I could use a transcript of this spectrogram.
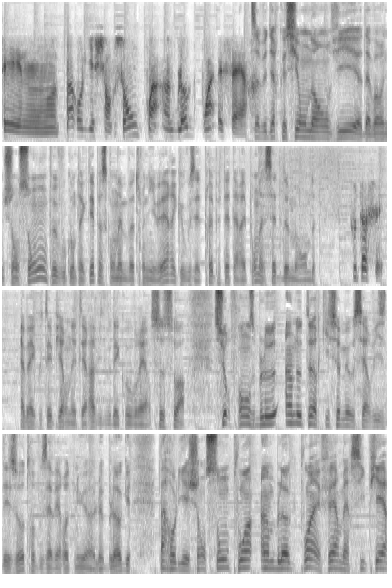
c'est hum, parolierchanson.unblog.fr. Ça veut dire que si on a envie d'avoir une chanson, on peut vous contacter parce qu'on aime votre univers et que vous êtes prêt peut-être à répondre à cette demande. Tout à fait. Eh ben écoutez Pierre, on était ravis de vous découvrir ce soir sur France Bleu, un auteur qui se met au service des autres. Vous avez retenu euh, le blog parolierchanson.unblog.fr. Merci Pierre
